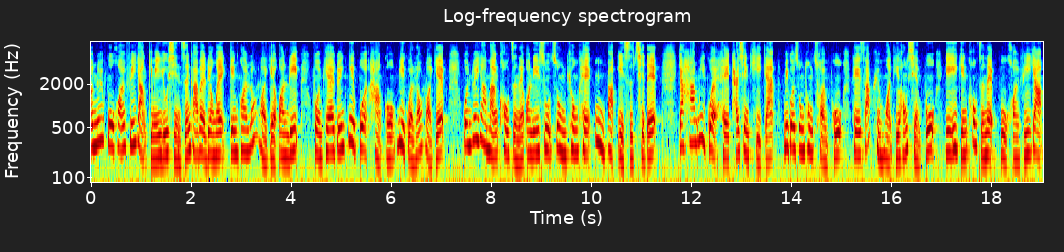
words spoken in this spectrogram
关于武汉肺炎，今年有新增加为两位境外落来的案例，分别对日本、韩国、美国落来的。关于也门确诊的案例数总共是五百二十七例。也下美国喺大选期间，美国总统川普喺社群媒体上宣布，已已经确诊的武汉肺炎。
